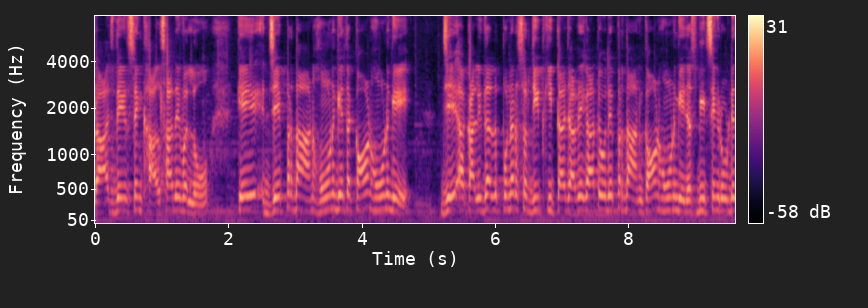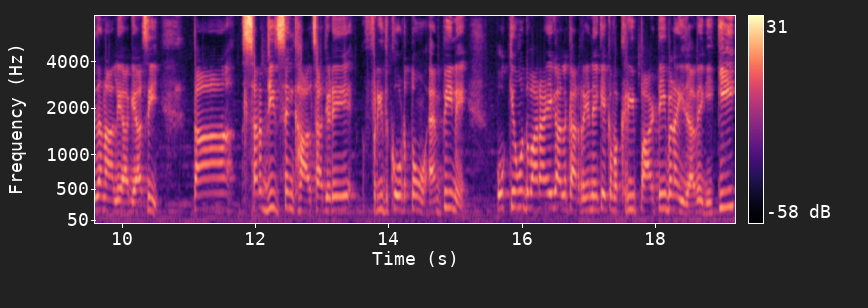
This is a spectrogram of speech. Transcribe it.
ਰਾਜਦੇਵ ਸਿੰਘ ਖਾਲਸਾ ਦੇ ਵੱਲੋਂ ਕਿ ਜੇ ਪ੍ਰਧਾਨ ਹੋਣਗੇ ਤਾਂ ਕੌਣ ਹੋਣਗੇ? ਜੇ ਅਕਾਲੀ ਦਲ ਪੁਨਰ ਸੁਰਜੀਤ ਕੀਤਾ ਜਾਵੇਗਾ ਤੇ ਉਹਦੇ ਪ੍ਰਧਾਨ ਕੌਣ ਹੋਣਗੇ? ਜਸਬੀਰ ਸਿੰਘ ਰੋਡੇ ਦਾ ਨਾਮ ਲਿਆ ਗਿਆ ਸੀ। ਤਾਂ ਸਰਬਜੀਤ ਸਿੰਘ ਖਾਲਸਾ ਜਿਹੜੇ ਫਰੀਦਕੋਟ ਤੋਂ ਐਮਪੀ ਨੇ, ਉਹ ਕਿਉਂ ਦੁਬਾਰਾ ਇਹ ਗੱਲ ਕਰ ਰਹੇ ਨੇ ਕਿ ਇੱਕ ਵੱਖਰੀ ਪਾਰਟੀ ਬਣਾਈ ਜਾਵੇਗੀ? ਕੀ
